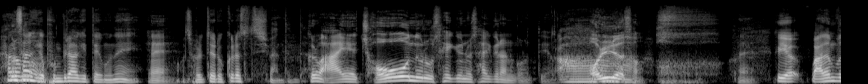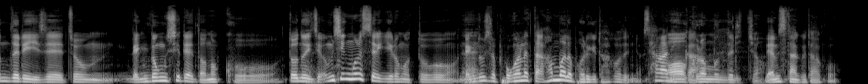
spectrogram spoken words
항상 이게 분비를 하기 때문에 예. 어, 절대로 끓여서 드시면 안 된다 그럼 아예 저온으로 세균을 살균하는 건 어때요? 아. 얼려서. 그 여- 많은 분들이 이제 좀 냉동실에 넣어놓고 또는 이제 음식물 쓰레기 이런 것도 네. 냉동실에 보관했다가 한 번에 버리기도 하거든요 상하니까 어, 그런 분들 있죠. 냄새 나기도 하고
